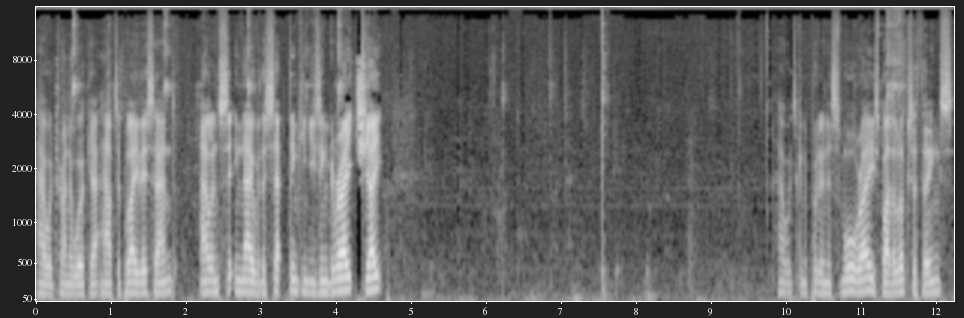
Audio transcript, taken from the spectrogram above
Howard trying to work out how to play this hand. Alan sitting there with a set thinking he's in great shape. Howard's going to put in a small raise by the looks of things.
